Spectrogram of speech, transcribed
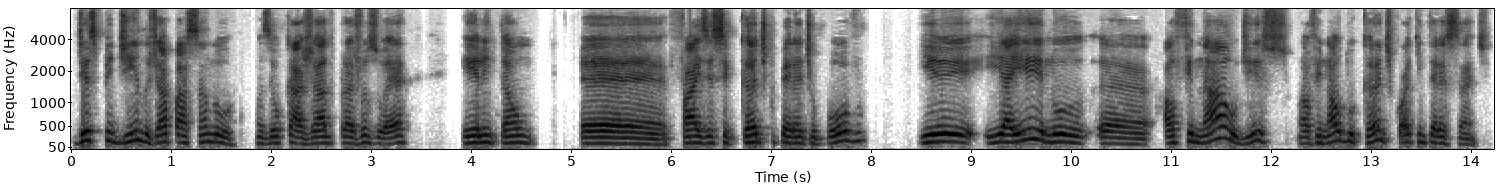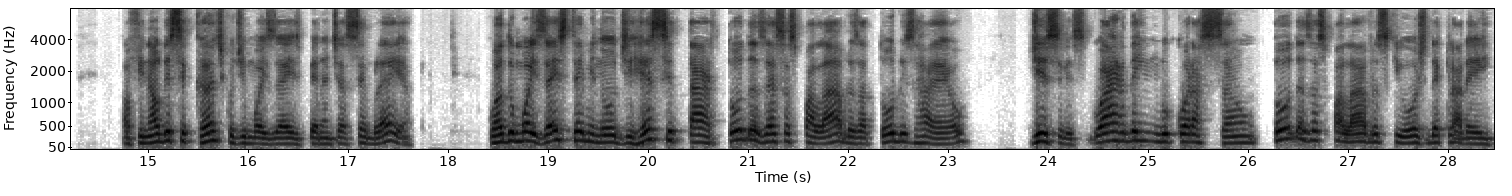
despedindo, já passando fazer o cajado para Josué, ele então é, faz esse cântico perante o povo, e, e aí, no, é, ao final disso, ao final do cântico, olha que interessante, ao final desse cântico de Moisés perante a Assembleia, quando Moisés terminou de recitar todas essas palavras a todo Israel, disse-lhes: Guardem no coração todas as palavras que hoje declarei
